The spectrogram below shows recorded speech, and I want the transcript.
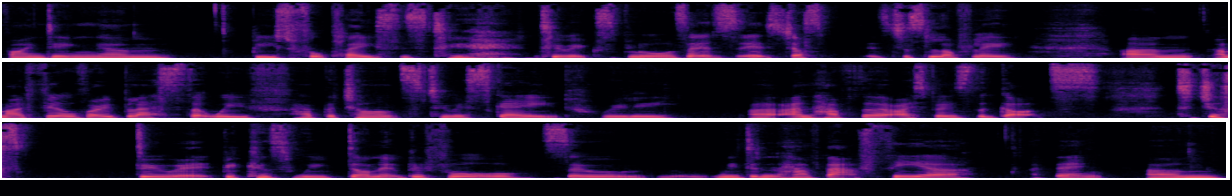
finding um, beautiful places to to explore. So it's it's just it's just lovely, um, and I feel very blessed that we've had the chance to escape really uh, and have the I suppose the guts to just do it because we've done it before. So we didn't have that fear. I think. Um,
